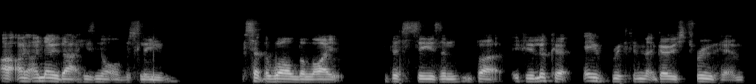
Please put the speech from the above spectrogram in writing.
I, I know that he's not obviously set the world alight this season. But if you look at everything that goes through him,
